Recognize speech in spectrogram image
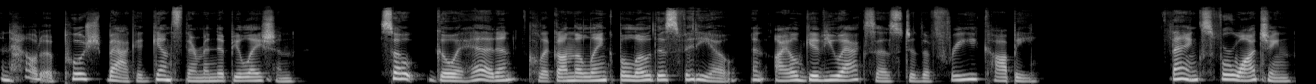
and how to push back against their manipulation. So go ahead and click on the link below this video, and I'll give you access to the free copy. Thanks for watching.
